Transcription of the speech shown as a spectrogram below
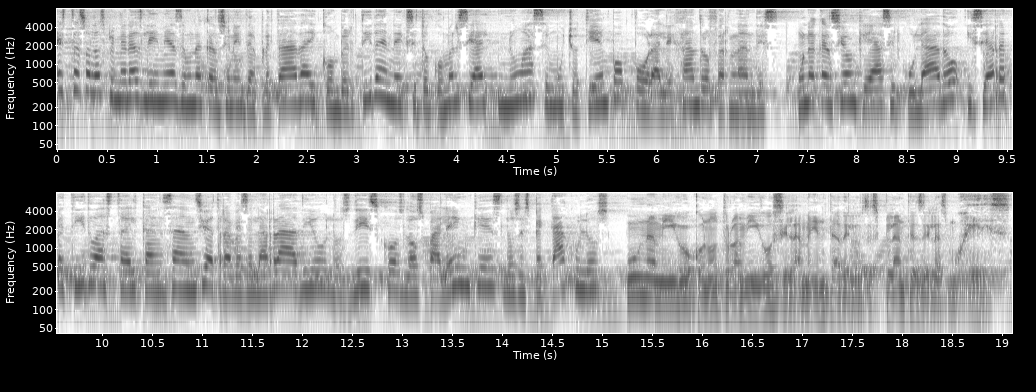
estas son las primeras líneas de una canción interpretada y convertida en éxito comercial no hace mucho tiempo por Alejandro Fernández. Una canción que ha circulado y se ha repetido hasta el cansancio a través de la radio, los discos, los palenques, los espectáculos. Un amigo con otro amigo se lamenta de los desplantes de las mujeres,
